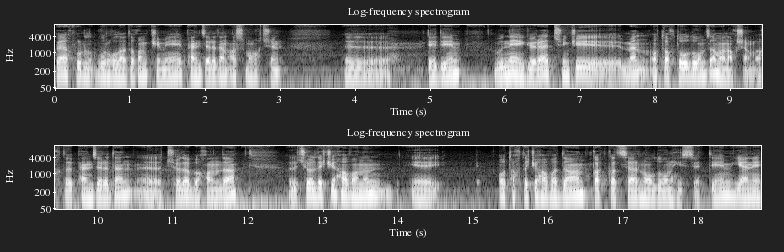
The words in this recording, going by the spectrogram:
bayaq vur- vurğuladığım kimi pəncərədən asmaq üçün e, dedim. Bu nəyə görə? Çünki mən otaqda olduğum zaman axşam vaxtı pəncərədən e, çölə baxanda e, çöldəki havanın otaqdakı havadan qat-qat sərin olduğunu hiss etdim. Yəni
